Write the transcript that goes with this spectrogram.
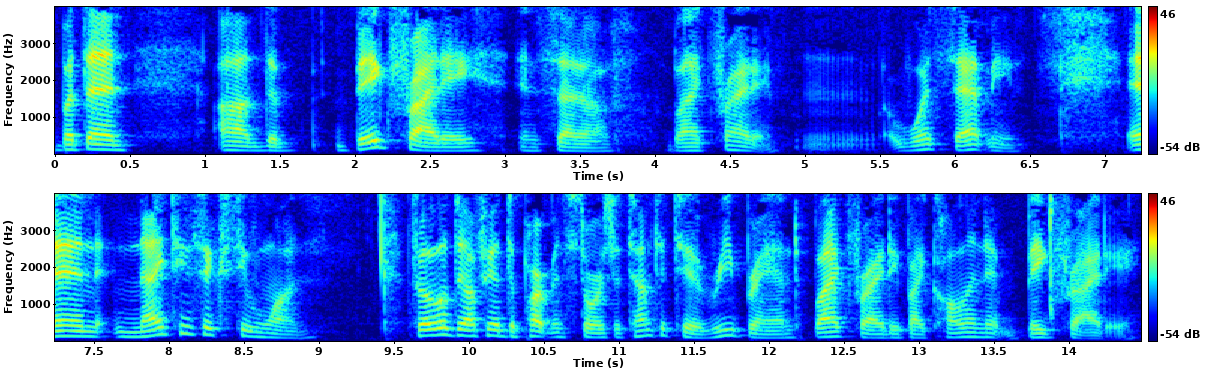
But then, uh, the Big Friday instead of Black Friday. Mm, what's that mean? In 1961, Philadelphia department stores attempted to rebrand Black Friday by calling it Big Friday.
